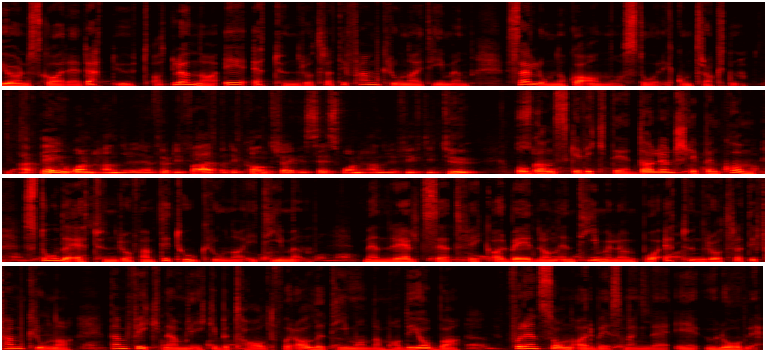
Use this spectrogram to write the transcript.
Jørn Skaret rett ut at lønna er 135 kroner i timen, selv om noe annet står i kontrakten. I pay 135, but the contract says 152. Og ganske riktig, da lønnsslippen kom, sto det 152 kroner i timen. Men reelt sett fikk arbeiderne en timelønn på 135 kroner. De fikk nemlig ikke betalt for alle timene de hadde jobba, for en sånn arbeidsmengde er ulovlig.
